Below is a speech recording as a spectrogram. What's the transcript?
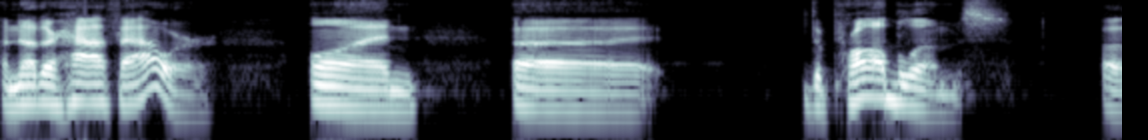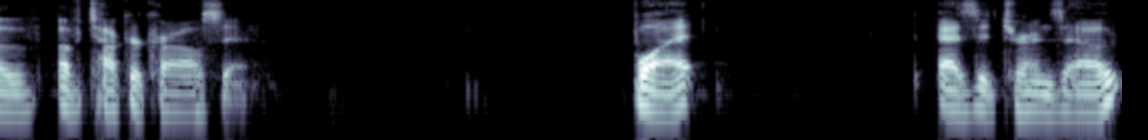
another half hour on uh, the problems of, of Tucker Carlson. But as it turns out,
